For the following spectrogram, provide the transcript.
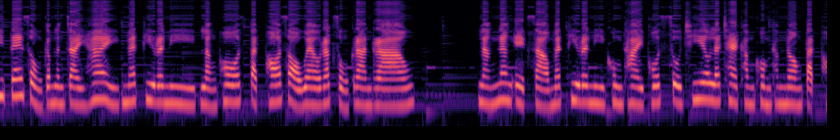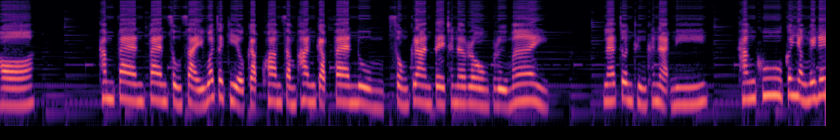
พี่เต้ส่งกำลังใจให้ แมทพีรณี หลังโพสต์ตัดพ้อสอแววรักสงกรานร้าว หลังนางเอกสาวแมทพีรณีคงไทยโพสต์โซเชียลและแชร์คำคมทำนองตัดพ้อทำแฟนแฟนสงสัยว่าจะเกี่ยวกับความสัมพันธ์กับแฟนหนุ่ม สงกรานเตชนรงค์หรือไม่ และจนถึงขณะนี้ ทั้งคู่ก็ยังไม่ได้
